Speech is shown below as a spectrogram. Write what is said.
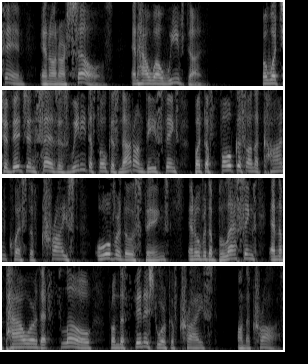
sin and on ourselves and how well we've done. But what Tchividjian says is we need to focus not on these things, but to focus on the conquest of Christ over those things and over the blessings and the power that flow from the finished work of Christ on the cross.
